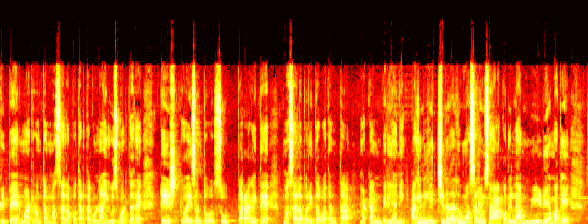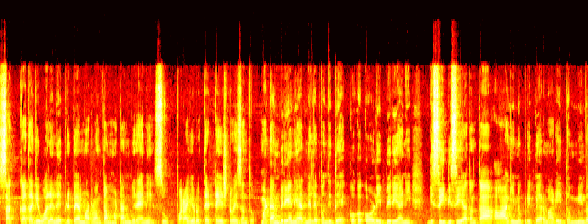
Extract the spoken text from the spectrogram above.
ಪ್ರಿಪೇರ್ ಮಾಡಿರೋಂಥ ಮಸಾಲ ಪದಾರ್ಥಗಳನ್ನ ಯೂಸ್ ಮಾಡ್ತಾರೆ. ಟೇಸ್ಟ್ ವೈಸ್ ಅಂತೂ ಸೂಪರಾಗೈತೆ ಮಸಾಲ ಭರಿತವಾದಂಥ ಮಟನ್ ಬಿರಿಯಾನಿ. ಹಾಗೆಯೇ ಹೆಚ್ಚಿನದಾಗೂ ಮಸಾಲೆನೂ ಸಹ ಹಾಕೋದಿಲ್ಲ. ಮೀಡಿಯಮ್ ಆಗಿ ಸಖತ್ತಾಗಿ ಒಲೆಯಲ್ಲಿ ಪ್ರಿಪೇರ್ ಮಾಡಿರೋಂಥ ಮಟನ್ ಬಿರಿಯಾನಿ ಸೂಪರಾಗಿರುತ್ತೆ ಟೇಸ್ಟ್ ವೈಸ್ ಅಂತೂ. ಮಟನ್ ಬಿರಿಯಾನಿ ಆದಮೇಲೆ ಬಂದಿದ್ದೆ ಕೋಳಿ ಬಿರಿಯಾನಿ. ಬಿಸಿ ಬಿಸಿ ಆದಂಥ ಆಗಿನ್ನು ಪ್ರಿಪೇರ್ ಮಾಡಿ ದಮ್ಮಿಂದ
